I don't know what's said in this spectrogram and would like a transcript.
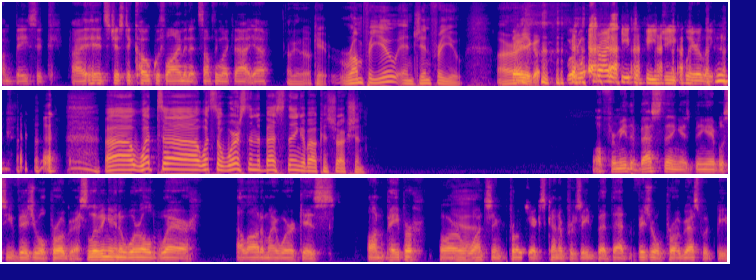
I'm basic. I, it's just a Coke with lime in it, something like that. Yeah, okay. Okay. Rum for you and gin for you. All right. There you go. we're, we're trying to keep it PG. Clearly, Uh, what uh, What's the worst and the best thing about construction? Well, for me, the best thing is being able to see visual progress. Living in a world where a lot of my work is on paper or Yeah. watching projects kind of proceed, but that visual progress would be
